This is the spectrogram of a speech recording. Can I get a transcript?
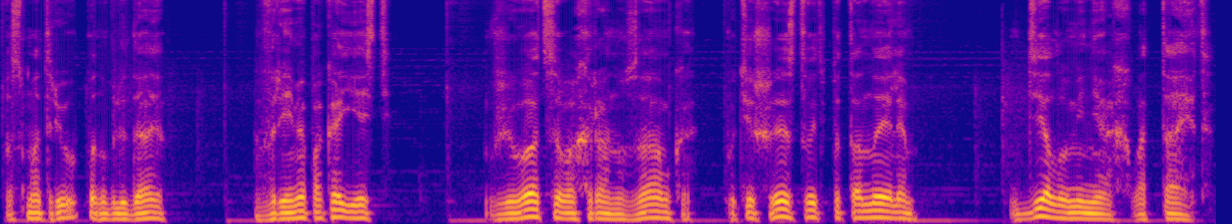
Посмотрю, понаблюдаю. Время пока есть. Вживаться в охрану замка, путешествовать по тоннелям. Дел у меня хватает.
